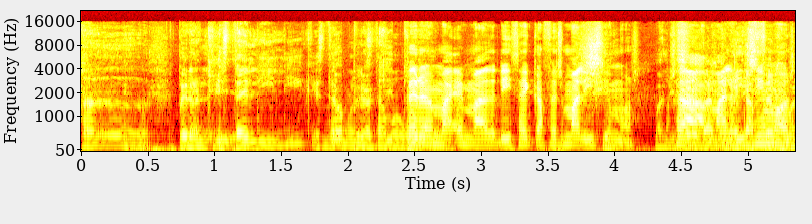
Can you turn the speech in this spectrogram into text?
Ah, pero Pero aquí- está el Lili, que está, No, pero está aquí- muy Pero en, bueno. Ma- en Madrid hay cafés malísimos. Sí, o sea, malísimos.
